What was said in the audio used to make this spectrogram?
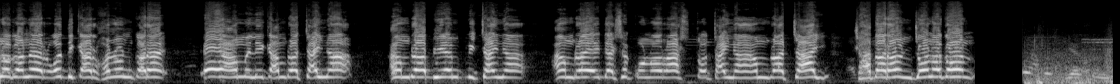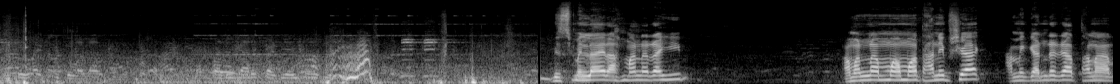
জনগণের অধিকার হনন করে এই আওয়ামী লীগ, আমরা চাই না, আমরা বিএমপি চাই না, আমরা এই দেশে কোনো রাষ্ট্র চাই না, আমরা চাই সাধারণ জনগণ। বিসমিল্লাহ রহমান রাহিম। আমার নাম মোহাম্মদ হানিফ শেখ। আমি গ্যান্ডারিয়া থানার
